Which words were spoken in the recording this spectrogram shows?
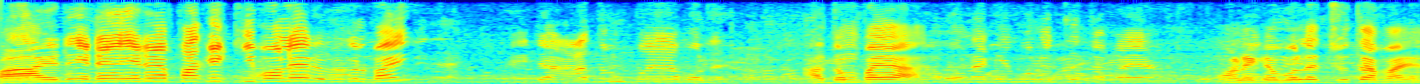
তাহলে। এটা এটা পাকে কি বলে রবিকুল ভাই? এটা আদম পায়া বলে। আদম পায়া? অনেকে বলে জুতা পায়া। অনেকে বলে জুতা পায়া।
